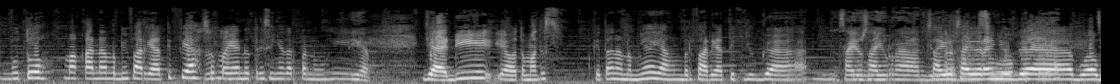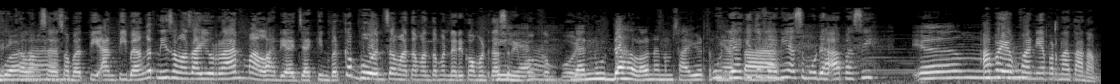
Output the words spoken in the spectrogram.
butuh makanan lebih variatif ya supaya nutrisinya terpenuhi Iya. jadi ya otomatis kita nanamnya yang bervariatif juga gitu. Sayur-sayuran gitu Sayur-sayuran termasuk, juga, gitu ya. buah-buahan. Jadi kalau misalnya sobat pi anti banget nih sama sayuran, malah diajakin berkebun sama teman-teman dari komunitas Iya. Seribu Kebun. dan mudah loh nanam sayur ternyata Mudah gitu Fania, semudah apa sih? Em, Apa yang Fania pernah tanam?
